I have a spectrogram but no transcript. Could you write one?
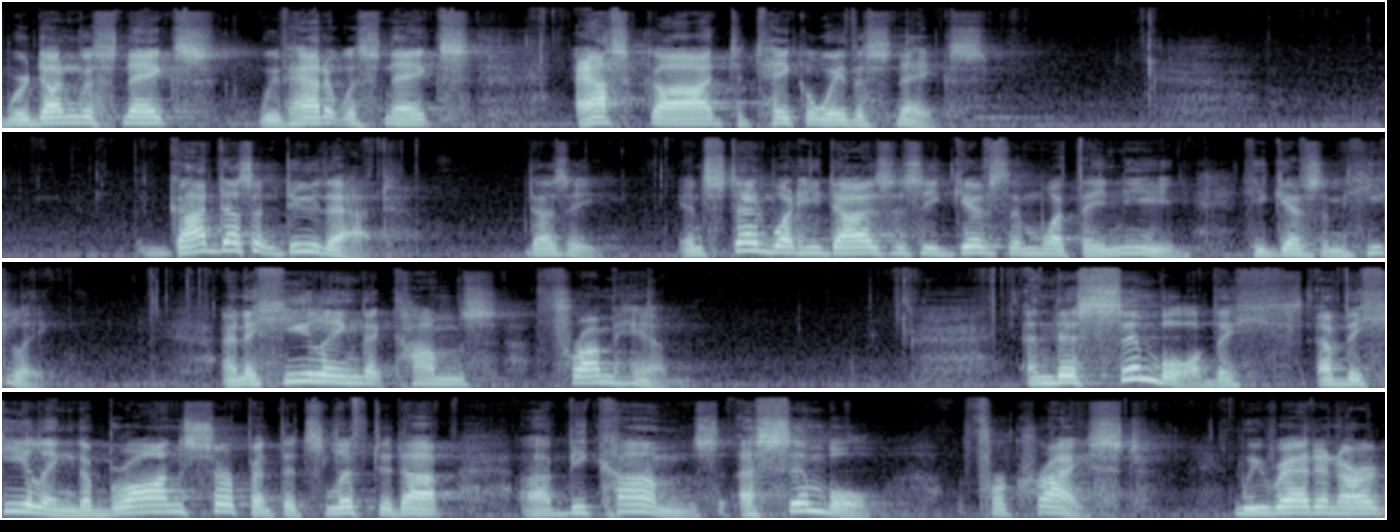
We're done with snakes, we've had it with snakes. Ask God to take away the snakes. God doesn't do that, does He? Instead, what He does is He gives them what they need. He gives them healing, and a healing that comes from Him. And this symbol of the, of the healing, the bronze serpent that's lifted up, uh, becomes a symbol for Christ. We read in our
